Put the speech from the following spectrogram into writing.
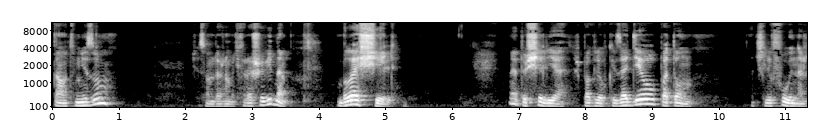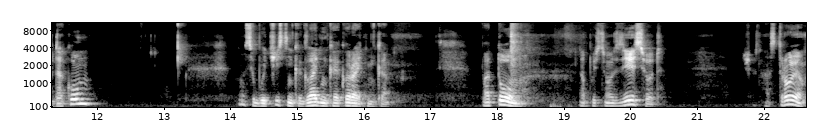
там вот внизу, сейчас вам должно быть хорошо видно, была щель. Эту щель я шпаклевкой заделал, потом отшлифую наждаком. Ну, все будет чистенько, гладненько, аккуратненько. Потом, допустим, вот здесь вот, сейчас настрою.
